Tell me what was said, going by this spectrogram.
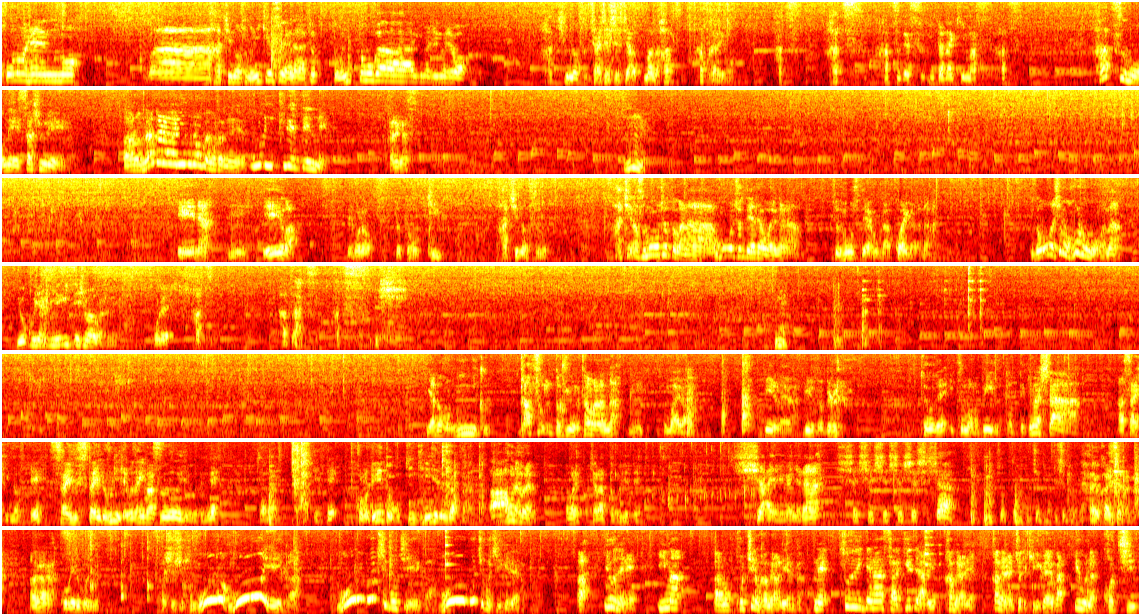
この辺のわあ蜂の巣もいけそうやな。ちょっと一頭が行きましょう行きましょう。蜂の巣。ちゃうちゃうちゃうまずハツ。ハツからいこう。ハツ。ハツ。ハツです。いただきます。ハツ。ハツもね久しぶりあのなかなか肉農家もさね売り切れてんねん。いただきます。うん。ええな。うん。ええわ。でこのちょっと大きい。蜂の巣。蜂の巣もうちょっとかな。もうちょっとやった方がいいかな。ちょっともうちょっと焼こうか。怖いからな。どうしてもホルモンはなよく焼きでいってしまうからね。これ初。初初初。よし。うん。やばこのニンニク。ガツンときうのたまらんな。うん。うまいわビールだよ。ビール取ってくる。ということでいつものビール取ってきました。朝日のえ？スタイルフリーでございます。いうことでね。チャラッと開けてこの冷凍庫キンキンに入れてるかああほらほらほら。チャラッと入れて。しゃあええ感じやな。しゃしゃしゃしゃしゃしゃちょっと待ってちょっと待ってちょっと待って。早く返せなあかんあかんあかん焦げる焦げる。よしよしよしもうもうええか。もうぼちぼちええか。もうぼちぼちいけるやろ。あいうでね今あのこっちのカメラあるやんか。ね続いてなさっきであれカメラあるやん。カメラにちょっと切り替えようかっていうふうなこっち。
